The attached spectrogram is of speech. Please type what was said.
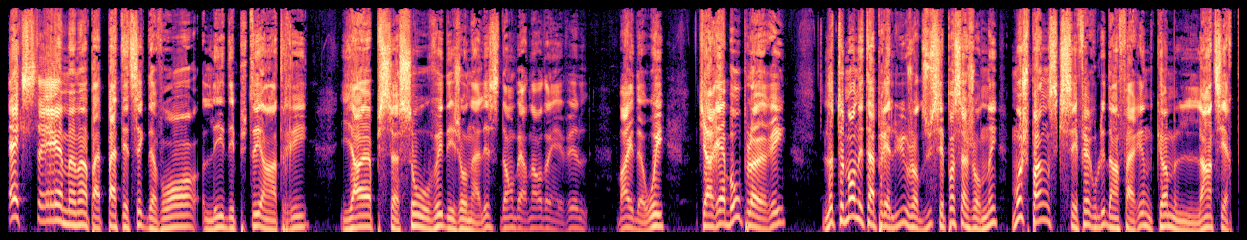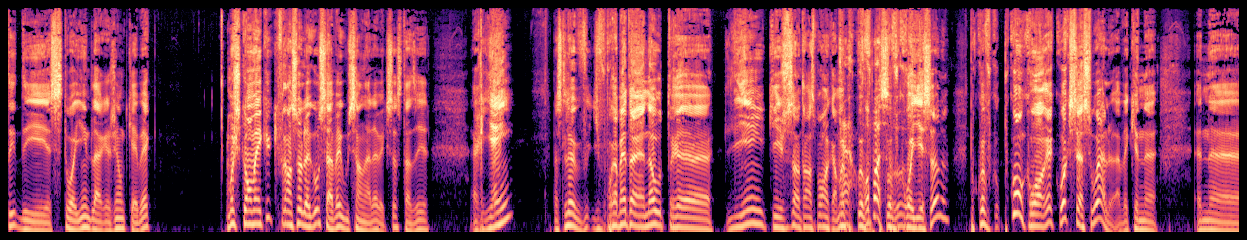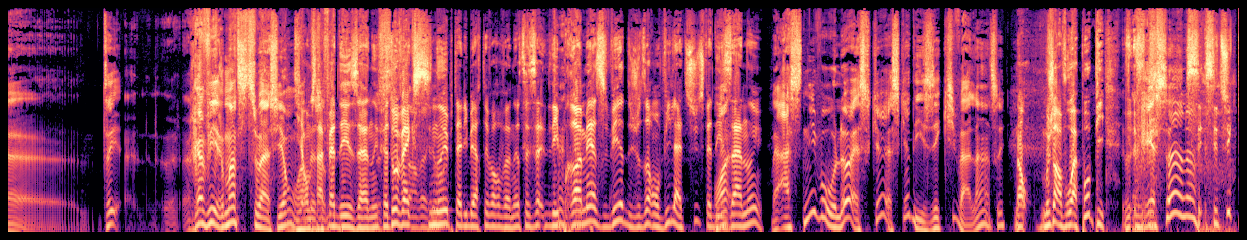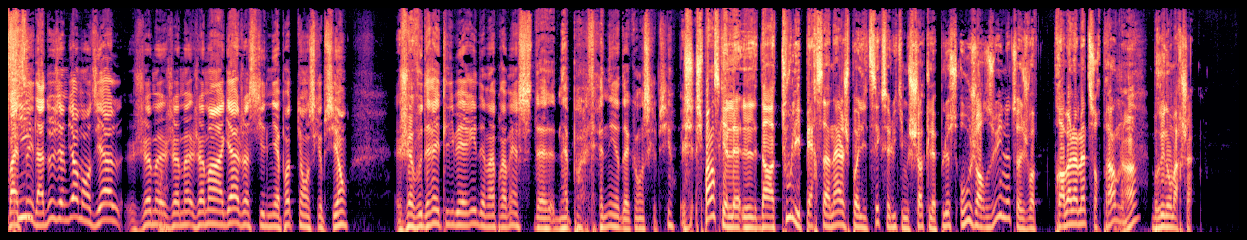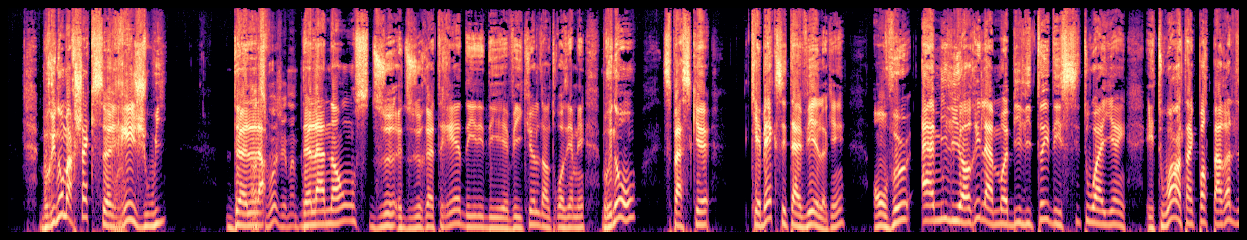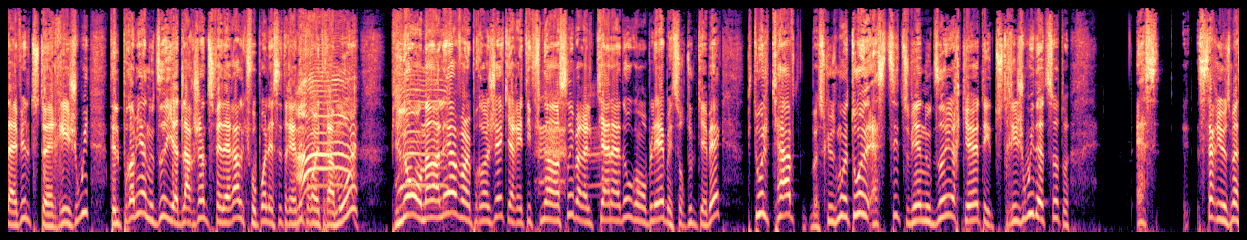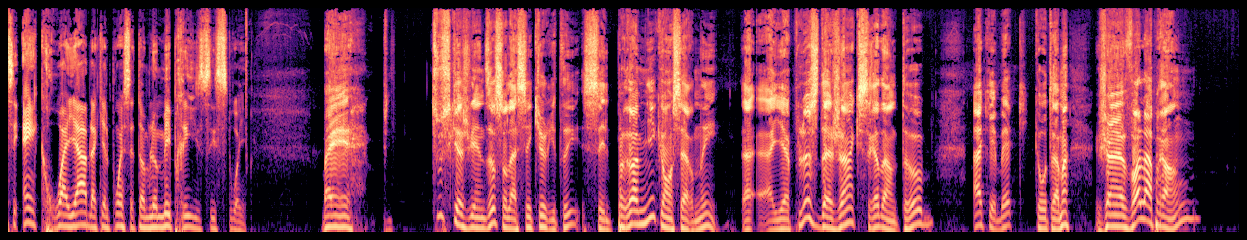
extrêmement pa- pathétique de voir les députés entrer hier puis se sauver des journalistes, dont Bernard Drinville, by the way, qui aurait beau pleurer. Là, tout le monde est après lui aujourd'hui. C'est pas sa journée. Moi, je pense qu'il s'est fait rouler dans la farine comme l'entièreté des citoyens de la région de Québec. Moi, je suis convaincu que François Legault savait où il s'en allait avec ça, c'est-à-dire rien. Parce que là, il vous promettre un autre euh, lien qui est juste en transport en commun. Pourquoi, vous, pourquoi ça. vous croyez ça? Là? Pourquoi, vous- pourquoi on croirait quoi que ce soit là, avec une, une tu sais, euh, revirement de situation? Guillaume, appeler ça fait des années. Fais-toi vacciner, puis ta liberté va revenir. C'est des promesses vides, je veux dire, on vit là-dessus, ça fait des années. Mais à ce niveau-là, est-ce que est-ce qu'il y a des équivalents? tu sais? Non, moi, j'en vois pas. Puis, Récent, là? C'est- Sais-tu qui... Ben, sais, la Deuxième Guerre mondiale, je me- je me- je m'engage à ce qu'il n'y ait pas de conscription. Je voudrais être libéré de ma promesse de ne pas tenir de conscription. Je je pense que le- le- dans tous les personnages politiques, celui qui me choque le plus aujourd'hui, je vais probablement te surprendre, Ah. Bruno Marchand. Bruno Marchand qui se réjouit de la- Ah, tu de l'annonce du, du retrait des, des véhicules dans le troisième lien. Bruno, c'est parce que Québec, c'est ta ville, OK? On veut améliorer la mobilité des citoyens. Et toi, en tant que porte-parole de la ville, tu te réjouis. T'es le premier à nous dire il y a de l'argent du fédéral qu'il faut pas laisser traîner pour un tramway. Puis là, on enlève un projet qui aurait été financé par le Canada au complet, mais surtout le Québec. Puis toi, le CAV, ben, excuse-moi, toi, Asti, tu viens nous dire que tu te réjouis de ça, toi. Sérieusement, c'est incroyable à quel point cet homme-là méprise ses citoyens. Ben, tout ce que je viens de dire sur la sécurité, c'est le premier concerné. Euh, euh, Il y a plus de gens qui seraient dans le trouble à Québec qu'autrement. J'ai un vol à prendre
